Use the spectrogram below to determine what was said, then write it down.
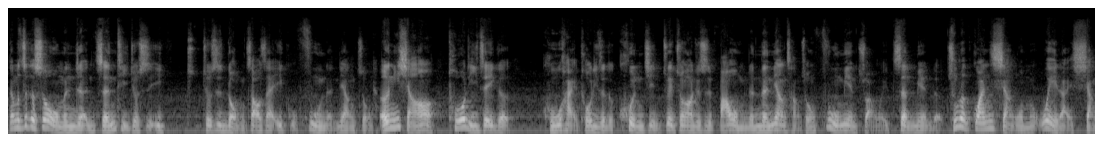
那么这个时候我们人整体就是一就是笼罩在一股负能量中，而你想要脱离这个苦海，脱离这个困境，最重要就是把我们的能量场从负面转为正面的。除了观想我们未来想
